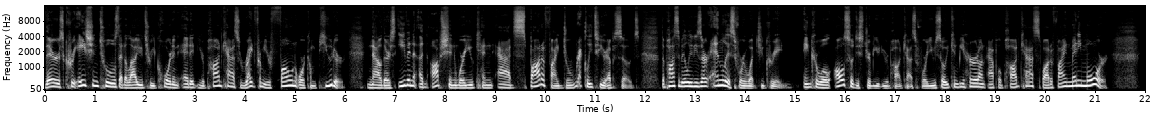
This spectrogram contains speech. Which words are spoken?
There's creation tools that allow you to record and edit your podcast right from your phone or computer. Now, there's even an option where you can add Spotify directly to your episodes. The possibilities are endless for what you create. Anchor will also distribute your podcast for you so it can be heard on Apple Podcasts, Spotify, and many more.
